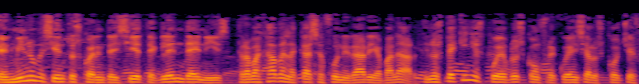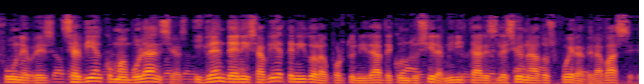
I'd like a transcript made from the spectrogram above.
En 1947, Glenn Dennis trabajaba en la casa funeraria Ballard. En los pequeños pueblos, con frecuencia los coches fúnebres servían como ambulancias y Glenn Dennis habría tenido la oportunidad de conducir a militares lesionados fuera de la base.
